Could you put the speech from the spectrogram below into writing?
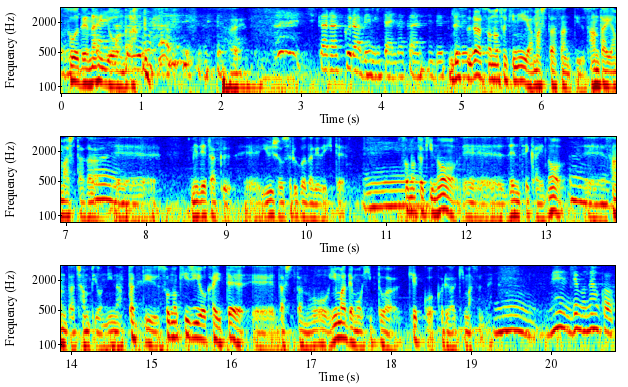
そうでないような。はい。力比べみたいな感じですですがその時に山下さんっていう三代山下が、うん、えーめでたく、えー、優勝することができて、その時の、えー、全世界の、えー、サンタチャンピオンになったっていうその記事を書いて、えー、出したのを今でもヒットは結構これはきますね,、うん、ねでもなんか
